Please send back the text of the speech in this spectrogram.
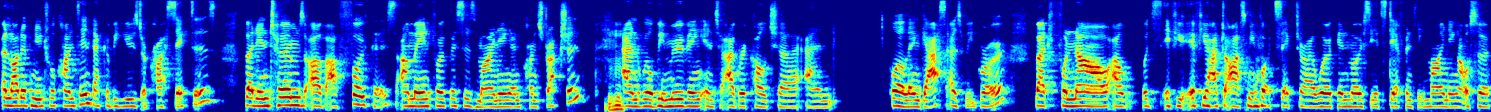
a lot of neutral content that could be used across sectors. But in terms of our focus, our main focus is mining and construction. Mm-hmm. And we'll be moving into agriculture and oil and gas as we grow. But for now, I would if you if you had to ask me what sector I work in, mostly it's definitely mining. I also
